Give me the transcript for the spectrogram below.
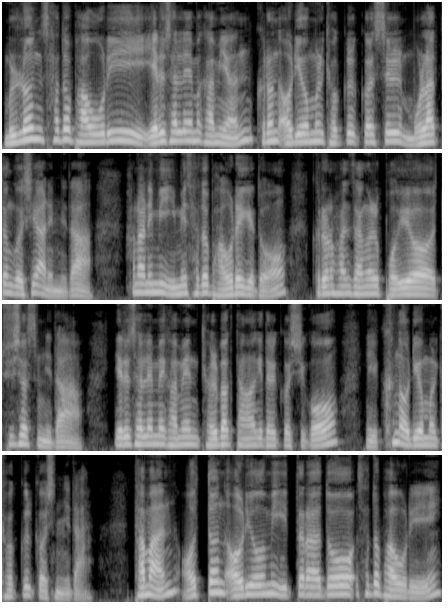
물론 사도 바울이 예루살렘에 가면 그런 어려움을 겪을 것을 몰랐던 것이 아닙니다. 하나님이 이미 사도 바울에게도 그런 환상을 보여주셨습니다. 예루살렘에 가면 결박당하게 될 것이고 큰 어려움을 겪을 것입니다. 다만 어떤 어려움이 있더라도 사도 바울이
